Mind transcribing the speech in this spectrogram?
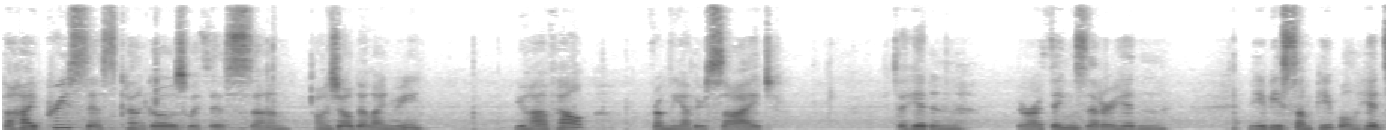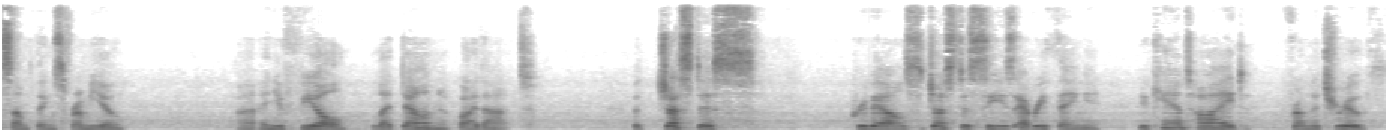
The High Priestess kind of goes with this um, Angèle de la Nuit. You have help from the other side. The hidden, there are things that are hidden. Maybe some people hid some things from you uh, and you feel let down by that. But justice prevails. Justice sees everything. You can't hide from the truth.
